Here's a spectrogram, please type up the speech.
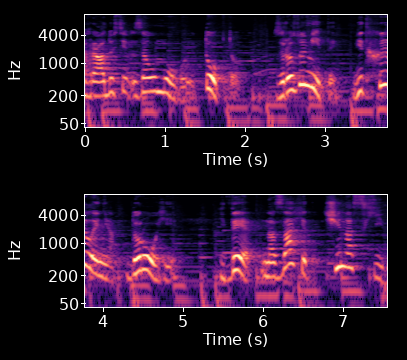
градусів за умовою. Тобто зрозуміти, відхилення дороги йде на захід чи на схід.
